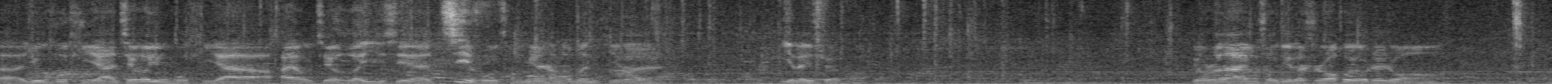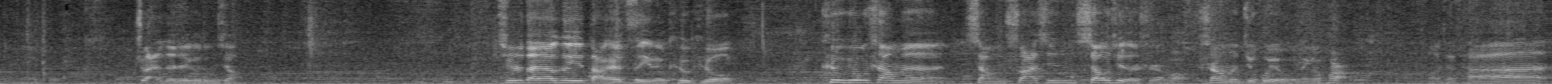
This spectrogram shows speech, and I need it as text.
呃，用户体验结合用户体验啊，还有结合一些技术层面上的问题的一类学科。比如说，大家用手机的时候会有这种拽的这个动向。其实大家可以打开自己的 QQ，QQ 上面想刷新消息的时候，上面就会有那个泡儿往下弹，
